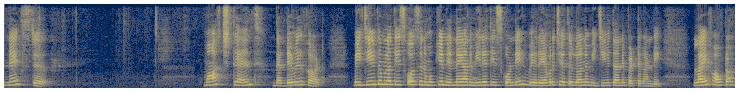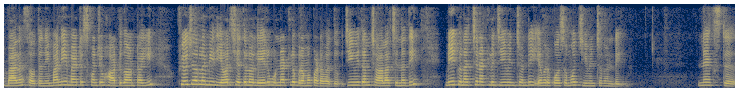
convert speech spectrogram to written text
Next March tenth the devil card మీ జీవితంలో తీసుకోవాల్సిన ముఖ్య నిర్ణయాన్ని మీరే తీసుకోండి. వేరే ఎవరి చేతుల్లోనూ మీ జీవితాన్ని పెట్టకండి. లైఫ్ అవుట్ ఆఫ్ బ్యాలెన్స్ అవుతుంది. మనీ మ్యాటర్స్ కొంచెం హార్డ్గా ఉంటాయి. ఫ్యూచర్లో మీరు ఎవరి చేతిలో లేరు ఉన్నట్లు భ్రమపడవద్దు. జీవితం చాలా చిన్నది. మీకు నచ్చినట్లు జీవించండి ఎవరి కోసమో జీవించకండి. Next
